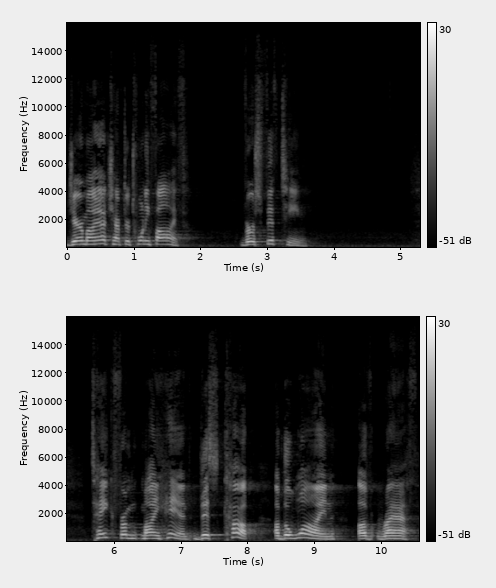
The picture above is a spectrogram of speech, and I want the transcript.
Jeremiah chapter 25, verse 15. Take from my hand this cup of the wine of wrath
